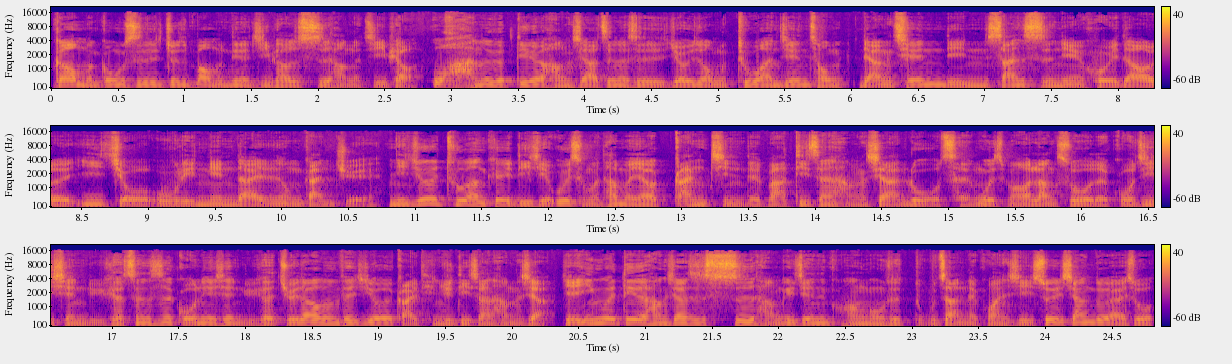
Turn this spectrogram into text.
刚好我们公司就是帮我们订的机票是私航的机票，哇，那个第二航厦真的是有一种突然间从两千零三十年回到了一九五零年代的那种感觉。你就会突然可以理解为什么他们要赶紧的把第三航厦落成，为什么要让所有的国际线旅客，甚至是国内线旅客，绝大部分飞机都会改停去第三航厦，也因为。第二航厦是私行一间航空公司独占的关系，所以相对来说。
